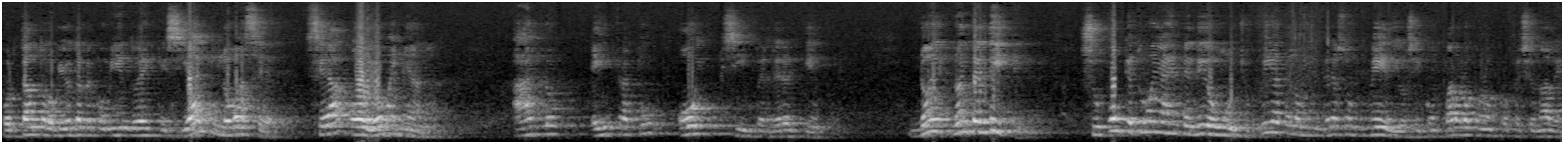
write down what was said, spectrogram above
Por tanto, lo que yo te recomiendo es que si alguien lo va a hacer, sea hoy o mañana, hazlo, entra tú hoy sin perder el tiempo. ¿No, no entendiste? Supón que tú no hayas entendido mucho. Fíjate los ingresos medios y compáralo con los profesionales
